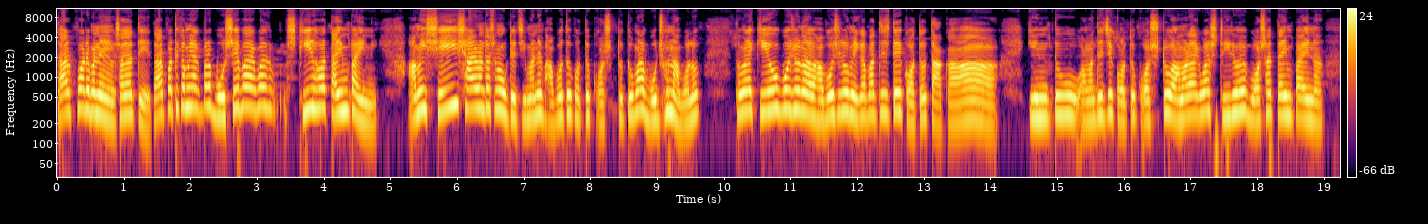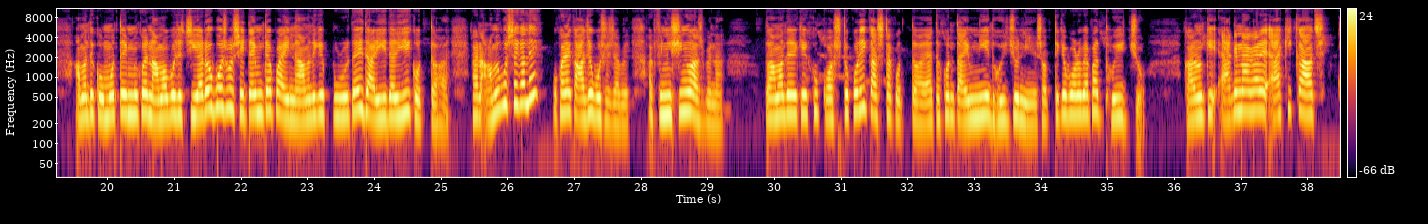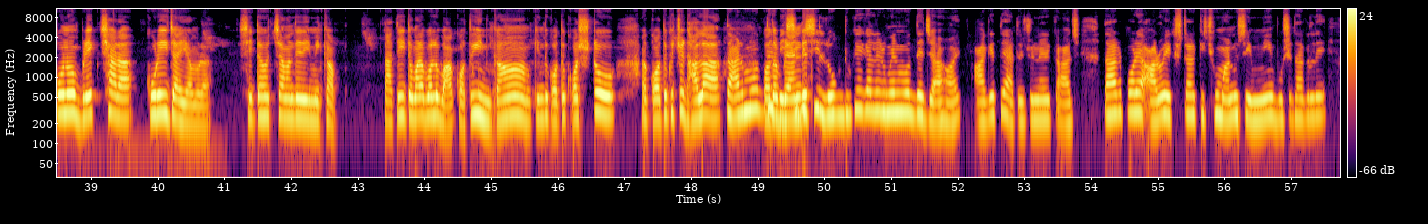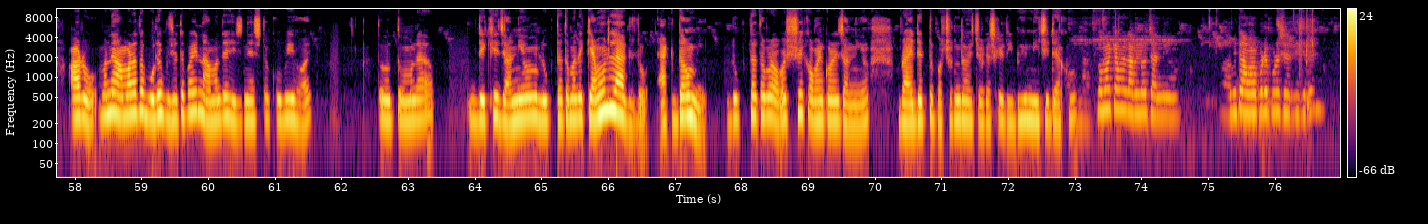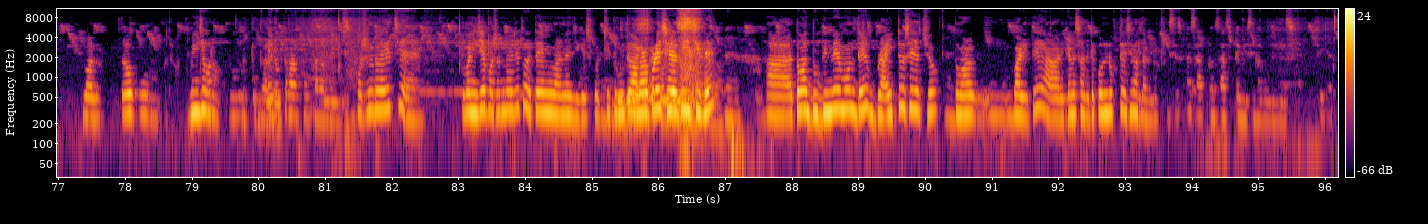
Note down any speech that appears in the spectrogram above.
তারপরে মানে সাজাতে, তারপর থেকে আমি একবার বসে বা একবার স্থির হওয়ার টাইম পাইনি। আমি সেই সাড়ে নটার সময় উঠেছি। মানে ভাবো তো কত কষ্ট, তোমরা বোঝো না, বলো। তোমরা কেউ বোঝো না, ভাবো ছিল মেকআপ আর্টিস্টদের কত টাকা। কিন্তু আমাদের যে কত কষ্ট, আমরা একবার স্থিরভাবে বসার টাইম পাই না। আমাদের কোমরটা এমনি করে নামাবো, যে চেয়ারেও বসবো সেই টাইমটা পাই না। আমাদেরকে পুরোটাই দাঁড়িয়ে দাঁড়িয়েই করতে হয়। কারণ আমি বসে গেলে ওখানে কাজও বসে যাবে আর ফিনিশিংও আসবে না। তো আমাদেরকে খুব কষ্ট করেই কাজটা করতে হয়। এতক্ষণ টাইম নিয়ে ধৈর্য নিয়ে। সব থেকে বড় ব্যাপার ধৈর্য। কারণ কি, এক নাগারে একই কাজ কোনো ব্রেক ছাড়া করেই যাই আমরা। সেটা হচ্ছে আমাদের এই মেকআপ তাতেই তোমরা বলো বা কত ইনকাম কিন্তু কত কষ্ট আর কত কিছু ঢালা। তার মধ্যে কত বেশি লোক ঢুকে গেলে রুমের মধ্যে যা হয় আগে তো এতজনের কাজ তারপরে আরও এক্সট্রা কিছু মানুষ এমনি বসে থাকলে আরও মানে আমরা তো বলে বোঝাতে পারি না আমাদের হিজনেসটা খুবই হয়। তো তোমরা দেখে জানিও লুকটা তোমাদের কেমন লাগল একদমই। লুকটা তোমরা অবশ্যই কমেন্ট করে জানিও। ব্রাইডের তো পছন্দ হয়েছে ওর কাছে। রিভিউ নিচে দেখো। তোমার কেমন লাগল জানিও? তুমি তো আমার উপরে পুরো ছেড়ে দিয়েছিলে। বলো। তো তুমি নিজে বলো। এই লোকটা আমার খুব ভালো লেগেছে। পছন্দ হয়েছে? তোমার নিজে পছন্দ হয়েছে তো? এটাই আমি মানে জিজ্ঞেস করছি। তুমি তো আমার উপরে ছেড়ে দিয়েছিলে। হ্যাঁ। আর তোমার দুদিনের মধ্যে ব্রাইটও সেজেছো তোমার বাড়িতে। আর এখানে সাজাতে কোন লুকটা বেশি ভালো লাগল? বেশি ভালো লেগেছে।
